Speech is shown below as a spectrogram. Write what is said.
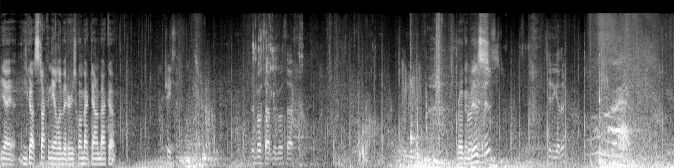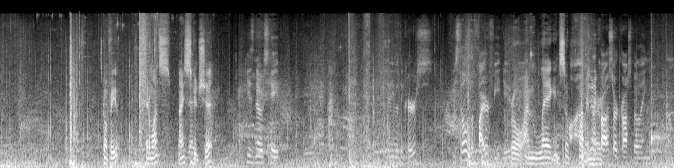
yeah, yeah. He got stuck in the elevator. He's going back down and back up. I'm chasing. They're both up. They're both up. Rogue and Biz. Biz. Stay together. It's going for you. Hit him once. Nice. Good shit. He has no escape. Hitting with the curse. He still has the fire feet, dude. Bro, I'm lagging so I'm just fucking gonna hard. cross, start crossbowing. Um,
